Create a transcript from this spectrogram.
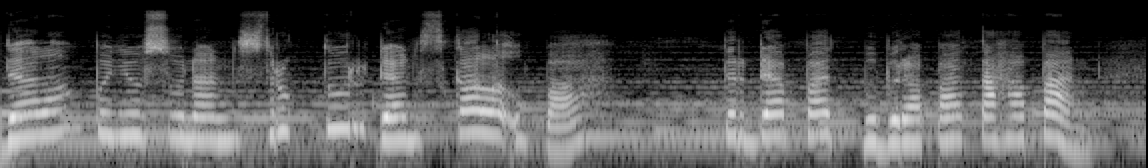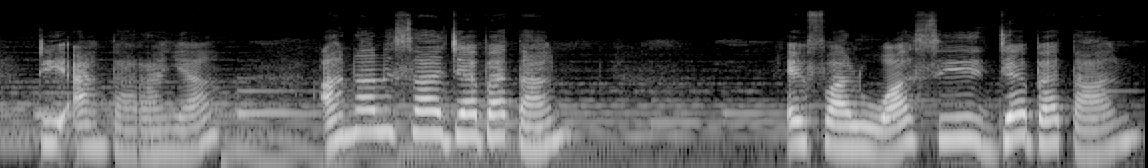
Dalam penyusunan struktur dan skala upah, terdapat beberapa tahapan, di antaranya analisa jabatan, evaluasi jabatan,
